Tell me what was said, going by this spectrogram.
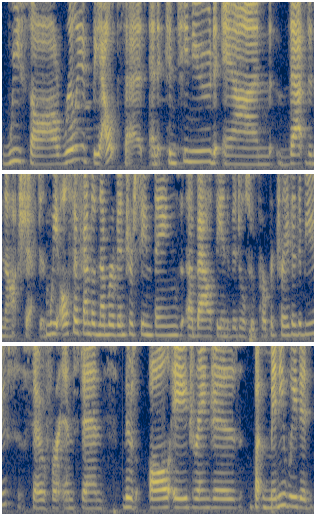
we saw really at the outset and it continued and that did not shift. And we also found a number of interesting things about the individuals who perpetrated abuse. So for instance, there's all age ranges, but many waited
